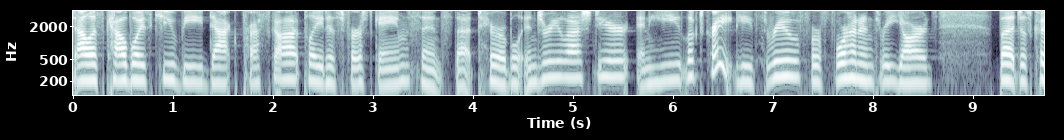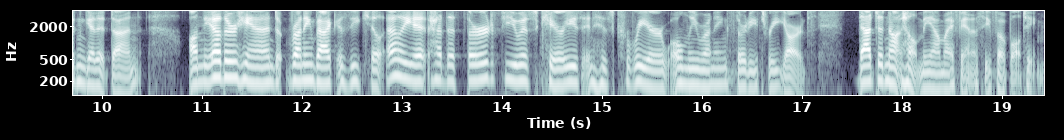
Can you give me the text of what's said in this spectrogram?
Dallas Cowboys QB Dak Prescott played his first game since that terrible injury last year, and he looked great. He threw for 403 yards, but just couldn't get it done. On the other hand, running back Ezekiel Elliott had the third fewest carries in his career, only running 33 yards. That did not help me on my fantasy football team.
